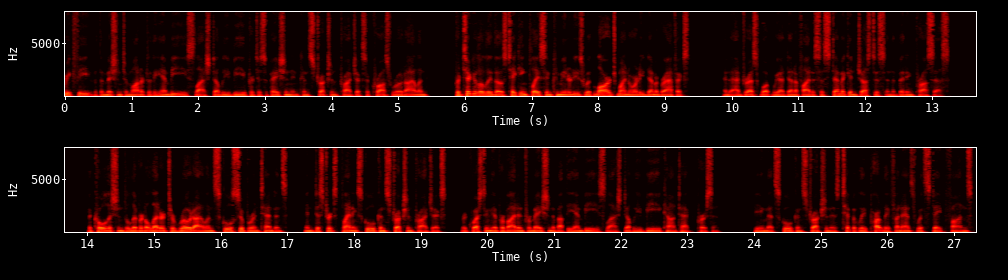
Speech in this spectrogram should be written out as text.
RICFEE, with the mission to monitor the MBE slash WBE participation in construction projects across Rhode Island, particularly those taking place in communities with large minority demographics, and address what we identified as systemic injustice in the bidding process the coalition delivered a letter to Rhode Island school superintendents in districts planning school construction projects, requesting they provide information about the MBE/WBE contact person. Being that school construction is typically partly financed with state funds,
